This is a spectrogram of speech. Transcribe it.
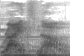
right now.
